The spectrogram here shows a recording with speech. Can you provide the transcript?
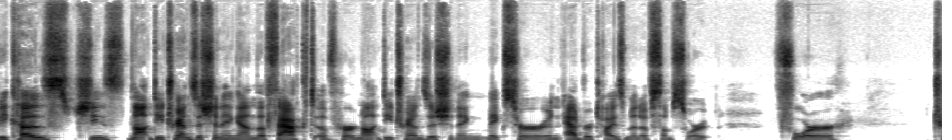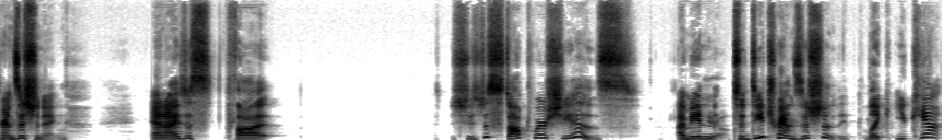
because she's not detransitioning and the fact of her not detransitioning makes her an advertisement of some sort for transitioning. And i just thought she's just stopped where she is. I mean yeah. to detransition like you can't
